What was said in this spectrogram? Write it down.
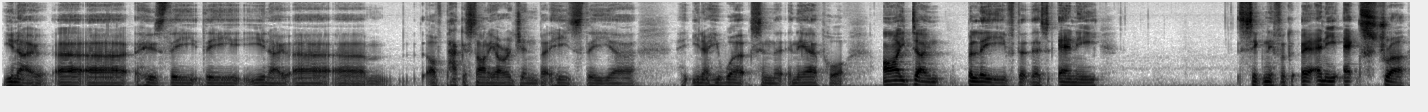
you know, uh, uh, who's the the you know uh, um, of Pakistani origin, but he's the uh, you know he works in the in the airport. I don't believe that there's any significant any extra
